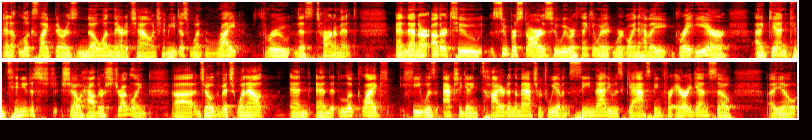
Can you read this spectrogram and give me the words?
and it looks like there is no one there to challenge him. He just went right through this tournament. And then our other two superstars who we were thinking were going to have a great year, again, continue to show how they're struggling. Uh, Djokovic went out and and it looked like he was actually getting tired in the match, which we haven't seen that. He was gasping for air again. So, uh, you know,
